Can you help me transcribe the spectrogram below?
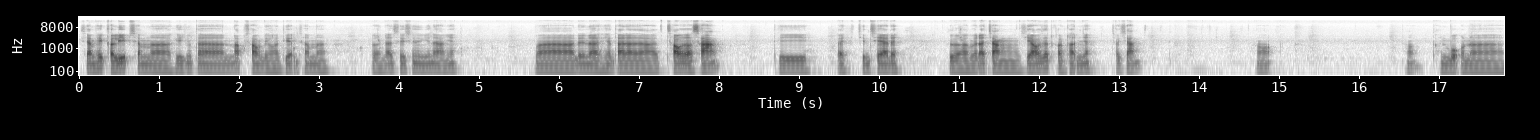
xem hết clip xem là khi chúng ta lắp xong để hoàn thiện xem là cửa đã xây dựng như thế nào nhé. Và đây là hiện tại là 6 giờ sáng. Thì đây trên xe đây cửa mới đã chằng chéo rất cẩn thận nhé chắc chắn. Đó, đó toàn bộ là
